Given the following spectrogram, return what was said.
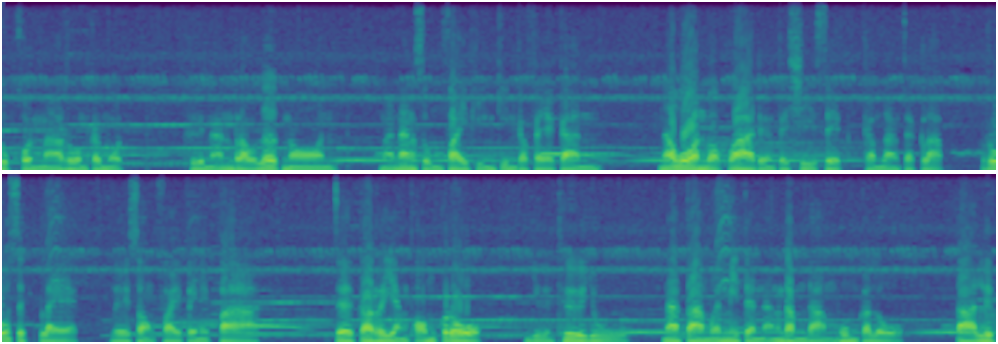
ทุกคนมารวมกันหมด คืนนั้นเราเลิกนอน มานั่งสมไฟผิงกินกาแฟกัน นวอนบอกว่าเดินไปฉี่เสร็จกำลังจะกลับ รู้สึกแปลก เลยส่องไฟไปในป่า เจอกระเรียงผอมโกรก ยืนทื่ออยู่ หน้าตาเหมือนมีแต่หนังดำๆหุ้มกะโหลก ตาลึก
